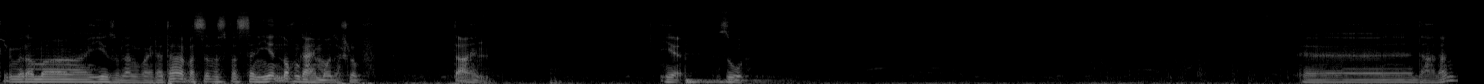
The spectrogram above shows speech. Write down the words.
Gehen wir doch mal hier so lang weiter. Da, was, was, was ist denn hier? Noch ein geheimer Unterschlupf. Dahin. Hier, so. Äh, da lang.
